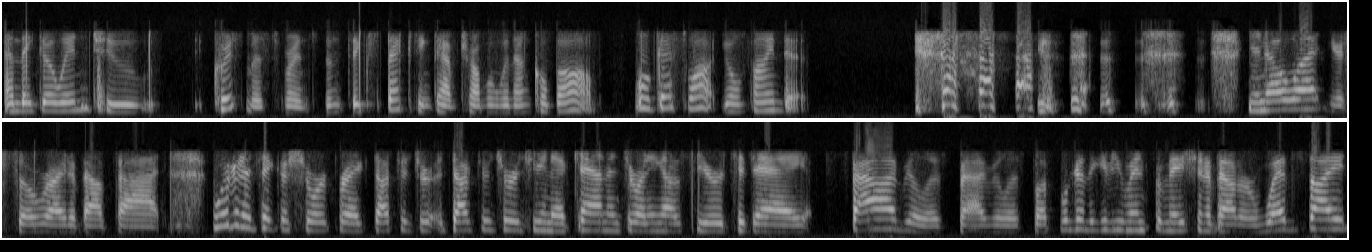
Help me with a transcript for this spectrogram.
And they go into Christmas, for instance, expecting to have trouble with Uncle Bob. Well, guess what? You'll find it. You know what? You're so right about that. We're going to take a short break. Dr. Dr. Georgina Cannon joining us here today. Fabulous, fabulous book. We're going to give you information about our website,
